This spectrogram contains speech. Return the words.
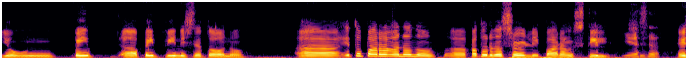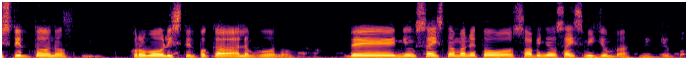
yung paint ah, paint finish na to no. Ah, ito parang ano no, ah, katulad ng Surly parang steel. Yes sir. Eh steel to no. Steel. Chromoly steel pagka alam ko no. Then yung size naman ito, sabi niyo size medium ba? Medium po.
